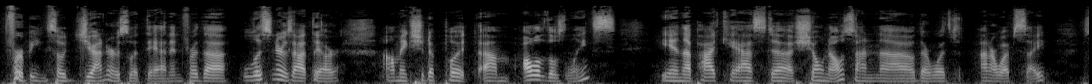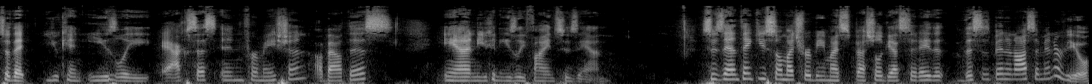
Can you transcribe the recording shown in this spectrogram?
for being so generous with that. And for the listeners out there, I'll make sure to put um, all of those links in the podcast uh, show notes on uh, their on our website so that you can easily access information about this and you can easily find Suzanne. Suzanne, thank you so much for being my special guest today. This has been an awesome interview.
